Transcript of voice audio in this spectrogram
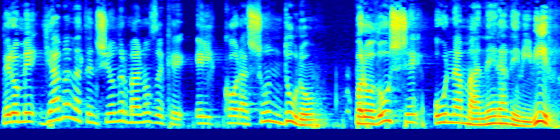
Pero me llama la atención, hermanos, de que el corazón duro produce una manera de vivir.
